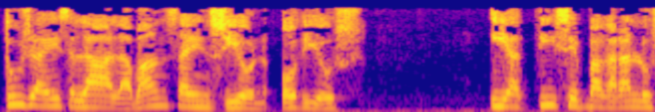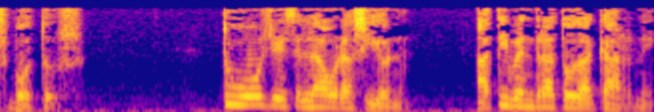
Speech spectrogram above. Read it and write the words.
Tuya es la alabanza en Sión, oh Dios, y a ti se pagarán los votos. Tú oyes la oración, a ti vendrá toda carne.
